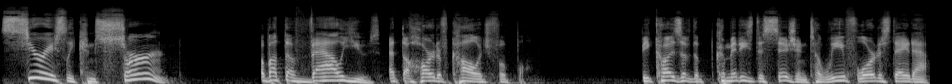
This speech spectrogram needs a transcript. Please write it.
seriously concerned about the values at the heart of college football because of the committee's decision to leave Florida State out.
